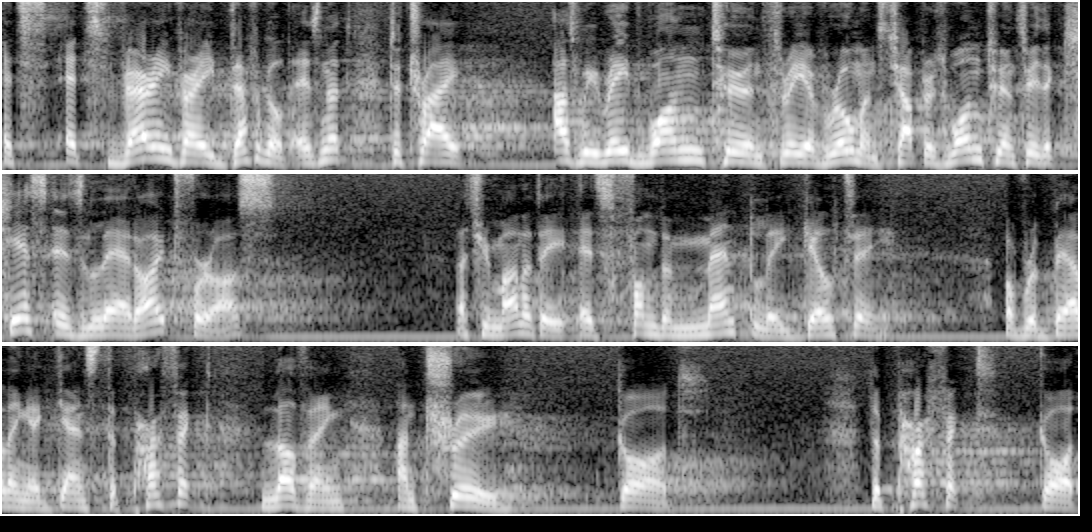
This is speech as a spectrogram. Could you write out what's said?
It's, it's very, very difficult, isn't it, to try as we read 1, 2, and 3 of Romans, chapters 1, 2, and 3, the case is laid out for us that humanity is fundamentally guilty of rebelling against the perfect, loving, and true God. The perfect God.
